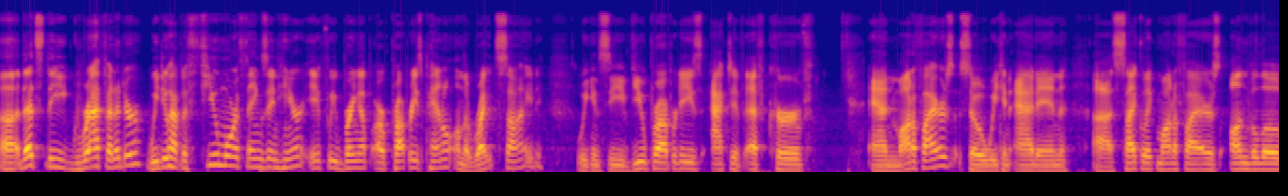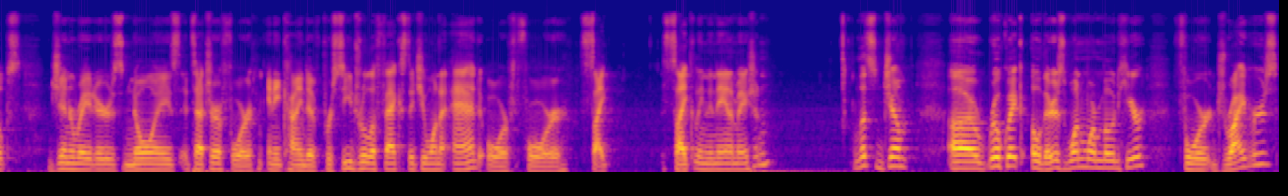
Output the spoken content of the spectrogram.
Uh, that's the graph editor. We do have a few more things in here. If we bring up our properties panel on the right side, we can see view properties, active F curve, and modifiers. So we can add in uh, cyclic modifiers, envelopes, generators, noise, etc. for any kind of procedural effects that you want to add or for cyc cycling an animation. Let's jump uh, real quick. Oh, there's one more mode here for drivers.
